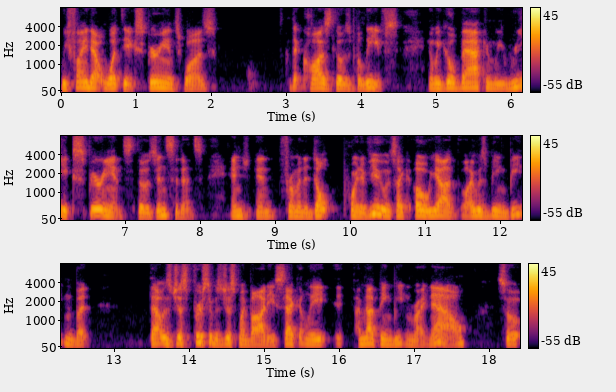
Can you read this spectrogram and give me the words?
we find out what the experience was that caused those beliefs and we go back and we re-experience those incidents. And and from an adult point of view it's like oh yeah i was being beaten but that was just first it was just my body. Secondly i'm not being beaten right now. So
